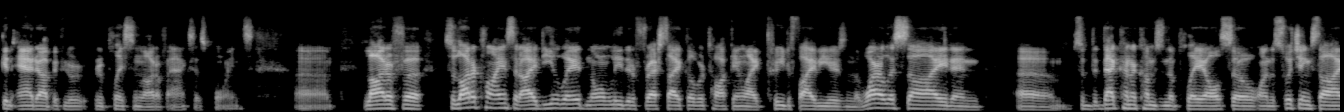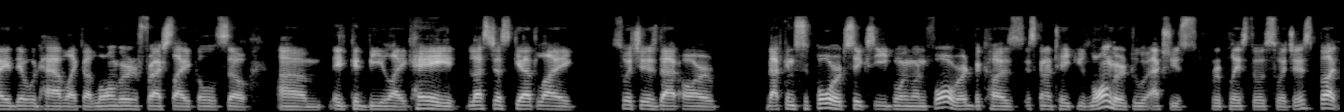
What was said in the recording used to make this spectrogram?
can add up if you're replacing a lot of access points. Um, a lot of uh, so a lot of clients that I deal with normally the refresh cycle we're talking like three to five years on the wireless side, and um, so th- that kind of comes into play. Also on the switching side, they would have like a longer refresh cycle, so um, it could be like, hey, let's just get like switches that are that can support 6E going on forward because it's going to take you longer to actually replace those switches. But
